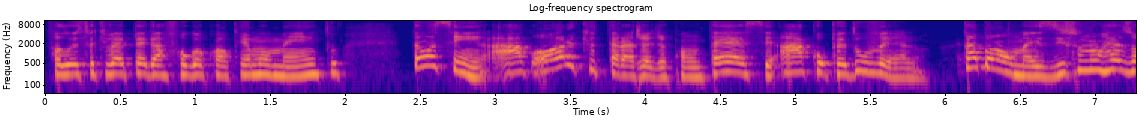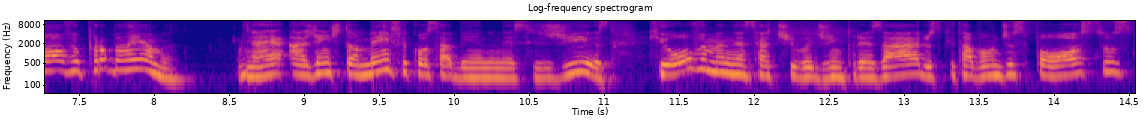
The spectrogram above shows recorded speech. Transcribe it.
falou isso aqui vai pegar fogo a qualquer momento. Então, assim, a hora que a tragédia acontece, a culpa é do governo. Tá bom, mas isso não resolve o problema. Né? A gente também ficou sabendo nesses dias que houve uma iniciativa de empresários que estavam dispostos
